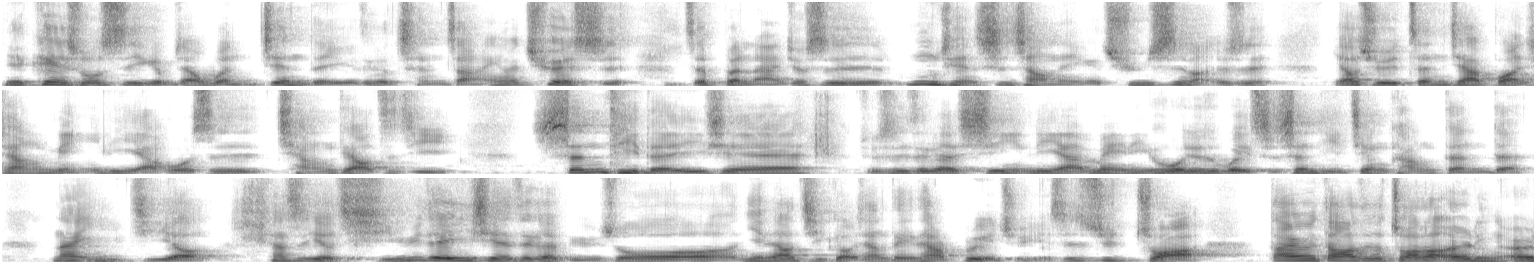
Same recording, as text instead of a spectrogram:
也可以说是一个比较稳健的一个这个成长，因为确实这本来就是目前市场的一个趋势嘛，就是。要去增加，不管像免疫力啊，或者是强调自己身体的一些，就是这个吸引力啊、魅力，或者就是维持身体健康等等。那以及哦，像是有其余的一些这个，比如说饮料机构，像 Data Bridge 也是去抓大约到这个抓到二零二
